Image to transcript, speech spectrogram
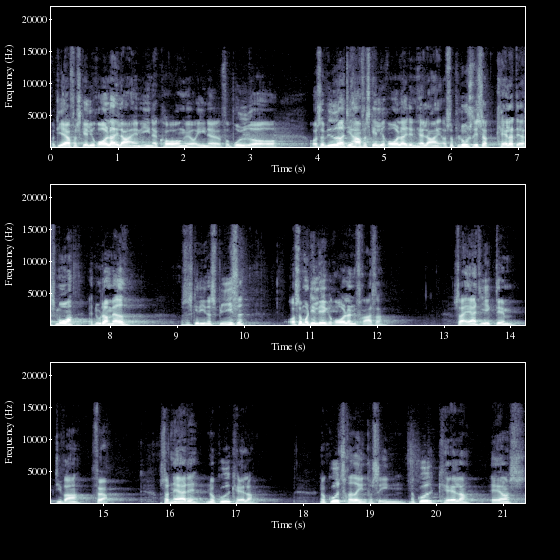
og de er forskellige roller i lejen. En er konge, og en er forbryder, og, og så videre. De har forskellige roller i den her leg. Og så pludselig så kalder deres mor, at nu der er mad. Og så skal de ind og spise, og så må de lægge rollerne fra sig. Så er de ikke dem, de var før. Sådan er det, når Gud kalder. Når Gud træder ind på scenen. Når Gud kalder af os,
